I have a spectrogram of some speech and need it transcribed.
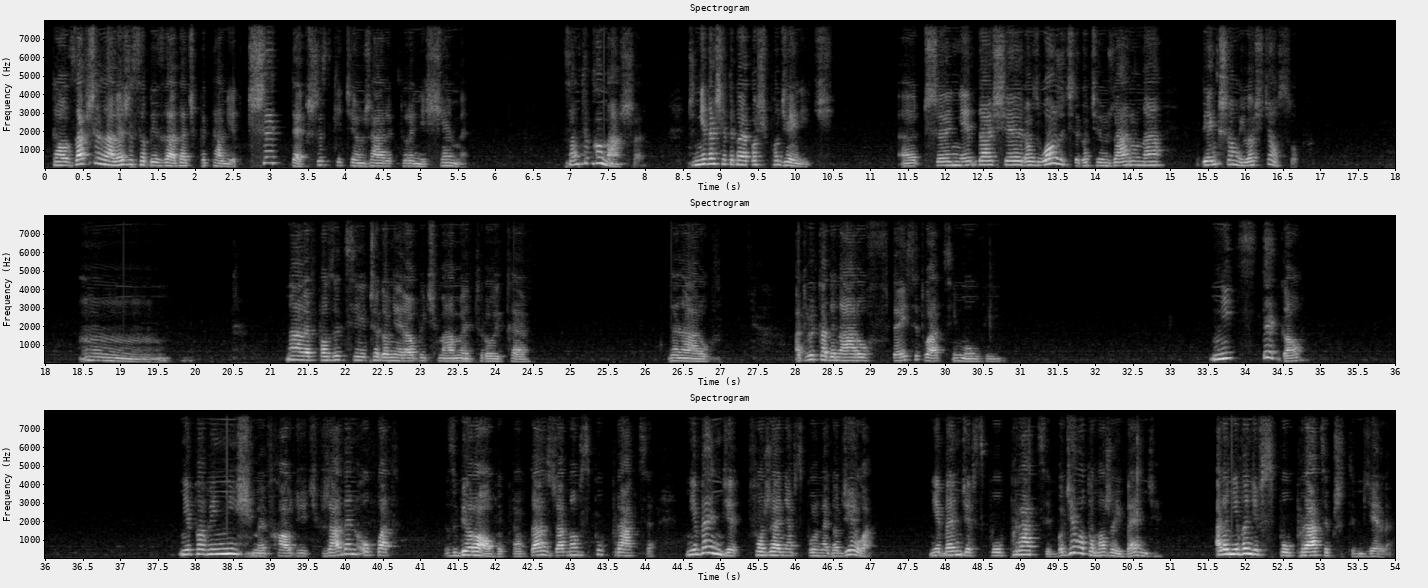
to zawsze należy sobie zadać pytanie, czy te wszystkie ciężary, które niesiemy, są tylko nasze? Czy nie da się tego jakoś podzielić? E, Czy nie da się rozłożyć tego ciężaru na większą ilość osób? Hmm. No ale w pozycji czego nie robić mamy trójkę denarów. A trójka denarów w tej sytuacji mówi nic z tego. Nie powinniśmy wchodzić w żaden układ zbiorowy, prawda? Z żadną współpracę. Nie będzie tworzenia wspólnego dzieła. Nie będzie współpracy, bo dzieło to może i będzie, ale nie będzie współpracy przy tym dziele.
